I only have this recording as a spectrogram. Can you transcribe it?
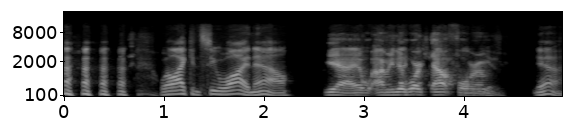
well, I can see why now. Yeah, it, I mean, it worked out for them. Yeah.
